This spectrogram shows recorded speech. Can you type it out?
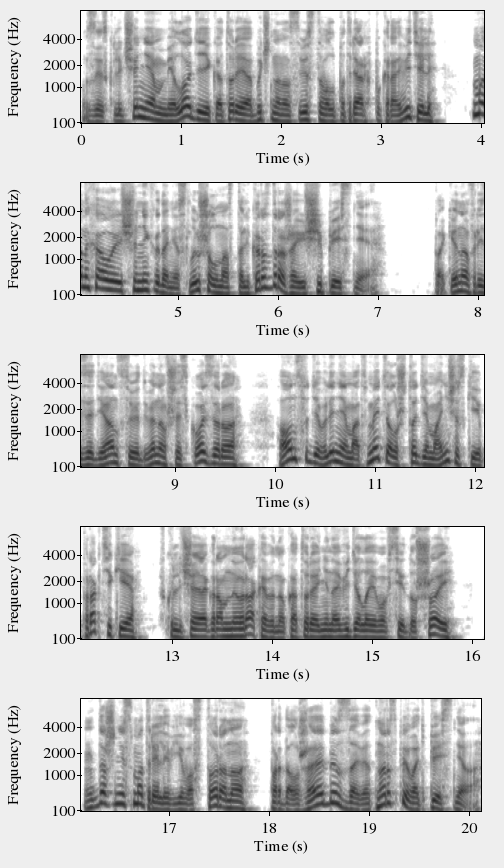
За исключением мелодии, которые обычно насвистывал патриарх-покровитель, Манхао ещё никогда не слышал настолько раздражающей песни. Покинув резиденцию и двинувшись к озеру, он с удивлением отметил, что демонические практики, включая огромную раковину, которая ненавидела его всей душой, даже не смотрели в его сторону, продолжая беззаветно распевать песню.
